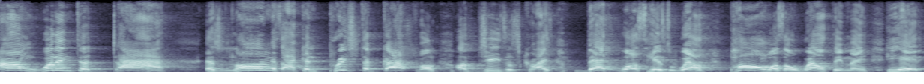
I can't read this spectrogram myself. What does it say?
I'm willing to die as long as I can preach the gospel of Jesus Christ. That was his wealth. Paul was a wealthy man, he had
